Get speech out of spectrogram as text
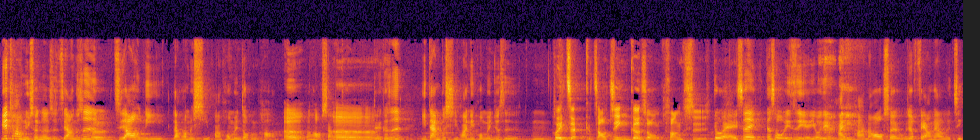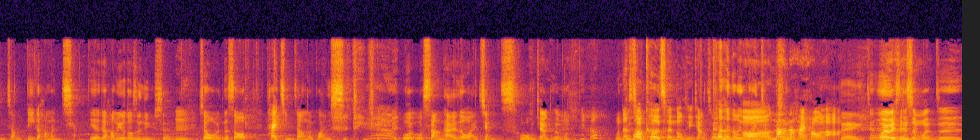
因为通常女生真的是这样，就是只要你让他们喜欢，后面都很好，嗯，很好上课，对，可是。一旦不喜欢你，后面就是嗯，会找找尽各种方式。对，所以那时候我一直也有点害怕，然后所以我就非常非常的紧张。第一个他们很强，第二个他们又都是女生，嗯，所以我那时候太紧张的关系，我我上台的时候我还讲错，讲什么？我那时候课程东西讲错，课程东西讲错，那那还好啦。对，就是我以为是什么，就是。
